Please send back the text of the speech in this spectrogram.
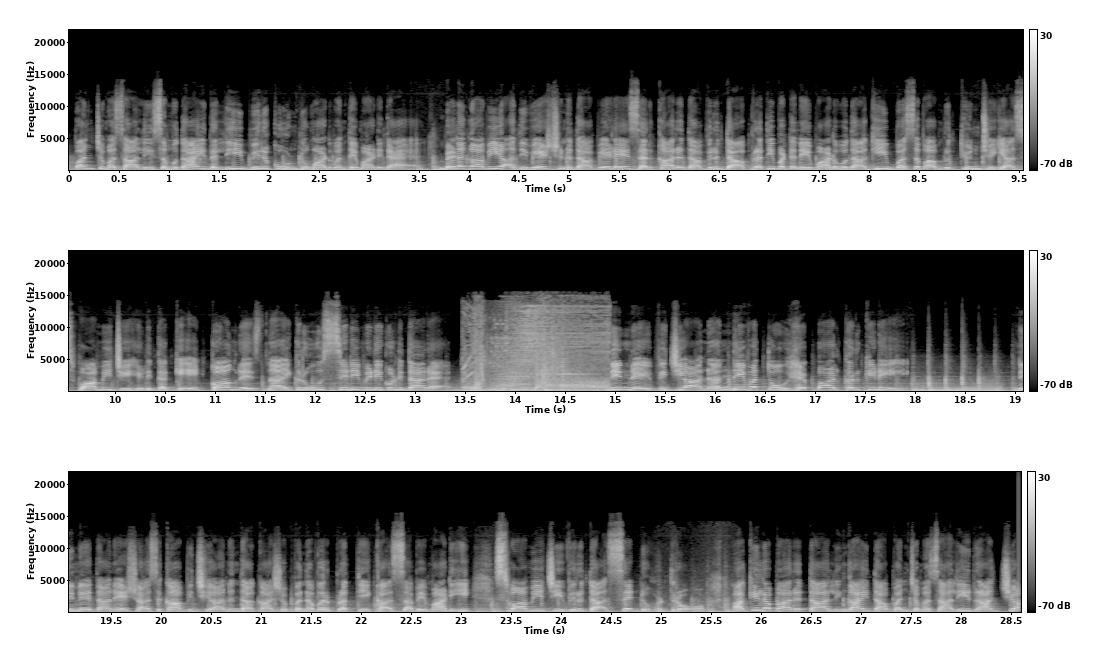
ಪಂಚಮಸಾಲಿ ಸಮುದಾಯದಲ್ಲಿ ಬಿರುಕು ಉಂಟು ಮಾಡುವಂತೆ ಮಾಡಿದೆ. ಬೆಳಗಾವಿ ಅಧಿವೇಶನದ ವೇಳೆ ಸರ್ಕಾರದ ವಿರುದ್ಧ ಪ್ರತಿಭಟನೆ ಮಾಡುವುದಾಗಿ ಬಸವ ಮೃತ್ಯುಂಜಯ ಸ್ವಾಮೀಜಿ ಹೇಳಿದ್ದಕ್ಕೆ ಕಾಂಗ್ರೆಸ್ ನಾಯಕರು ಸಿಡಿಮಿಡಿಗೊಂಡಿದ್ದಾರೆ. ನಿನ್ನೆ ವಿಜಯಾನಂದ್ ಇವತ್ತು ಹೆಬ್ಬಾಳ್ಕರ್ ಕಿಡಿ. ನಿನ್ನೆ ತಾನೇ ಶಾಸಕ ವಿಜಯಾನಂದ ಕಾಶಪ್ಪನವರ್ ಪ್ರತ್ಯೇಕ ಸಭೆ ಮಾಡಿ ಸ್ವಾಮೀಜಿ ವಿರುದ್ಧ ಸೆಡ್ಡು ಹೊಡೆದ್ರು. ಅಖಿಲ ಭಾರತ ಲಿಂಗಾಯತ ಪಂಚಮಸಾಲಿ ರಾಜ್ಯ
